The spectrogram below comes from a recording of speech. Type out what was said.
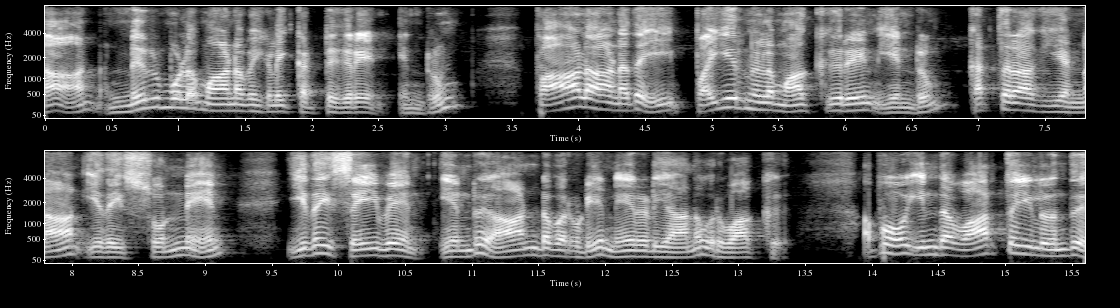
நான் நிர்மூலமானவைகளை கட்டுகிறேன் என்றும் பாலானதை பயிர் நிலமாக்குகிறேன் என்றும் கத்தராகிய நான் இதை சொன்னேன் இதை செய்வேன் என்று ஆண்டவருடைய நேரடியான ஒரு வாக்கு. அப்போது இந்த வார்த்தையிலிருந்து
